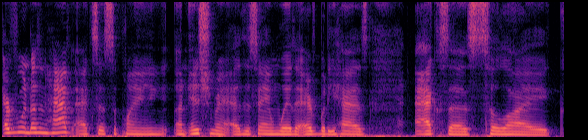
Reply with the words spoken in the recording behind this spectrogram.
everyone doesn't have access to playing an instrument at the same way that everybody has access to like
